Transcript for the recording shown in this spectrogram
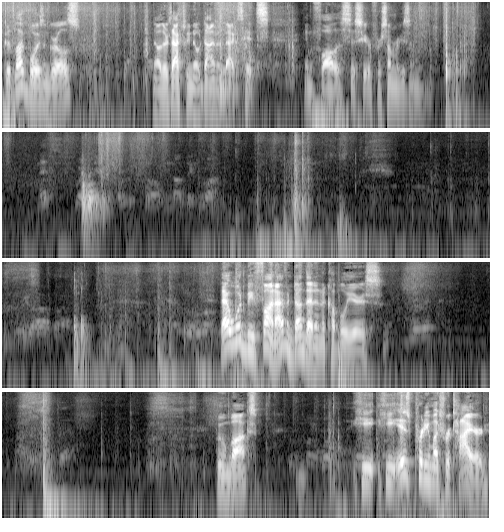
Good luck, boys and girls. No, there's actually no Diamondbacks hits in Flawless this year for some reason. That would be fun. I haven't done that in a couple years. Boombox. He he is pretty much retired,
